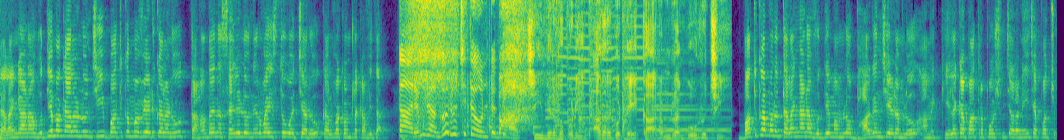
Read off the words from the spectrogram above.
తెలంగాణ ఉద్యమ కాలం నుంచి బతుకమ్మ వేడుకలను తనదైన శైలిలో నిర్వహిస్తూ వచ్చారు కల్వకుంట్ల కవిత. కారం రంగు రుచితో ఉంటుంది. మిరపపొడి అదరగొట్టే కారం రంగు రుచి. బతుకమ్మను తెలంగాణ ఉద్యమంలో భాగం చేయడంలో ఆమె కీలక పాత్ర పోషించారని చెప్పొచ్చు.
